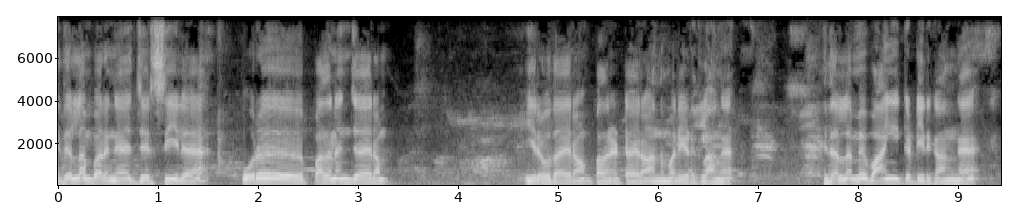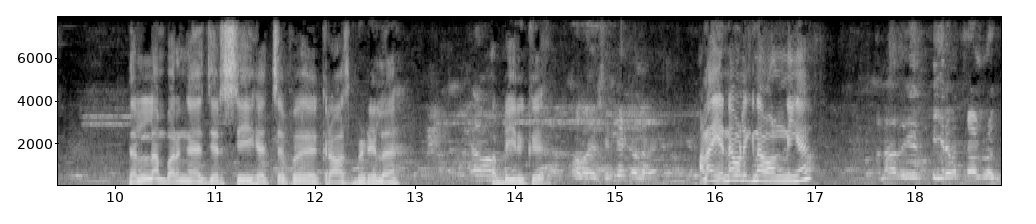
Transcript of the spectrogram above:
இதெல்லாம் பாருங்கள் ஜெர்சியில் ஒரு பதினஞ்சாயிரம் இருபதாயிரம் பதினெட்டாயிரம் அந்த மாதிரி எடுக்கலாங்க. இதெல்லாமே வாங்கி கட்டியிருக்காங்க. இதெல்லாம் பாருங்கள் ஜெர்சி ஹெச்எஃப் கிராஸ் பிரீடில் அப்படி இருக்குது ஆனால் என்ன விலைக்குண்ணா வாங்குனீங்க? இருபத்தி நாலு ரூபாய்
